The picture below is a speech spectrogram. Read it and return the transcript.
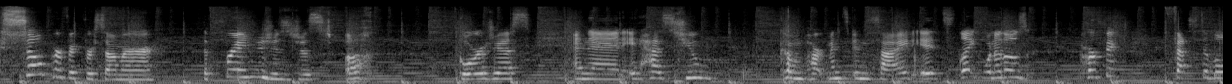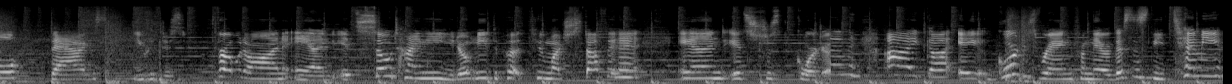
so perfect for summer. The fringe is just, ugh, gorgeous. And then it has two compartments inside. It's like one of those perfect festival bags. You can just throw it on and it's so tiny. You don't need to put too much stuff in it and it's just gorgeous. And I got a gorgeous ring from there. This is the Timmy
